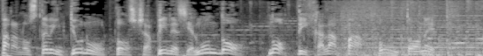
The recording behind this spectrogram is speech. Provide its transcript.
Para los T21, los Chapines y el mundo, notijalapa.net.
